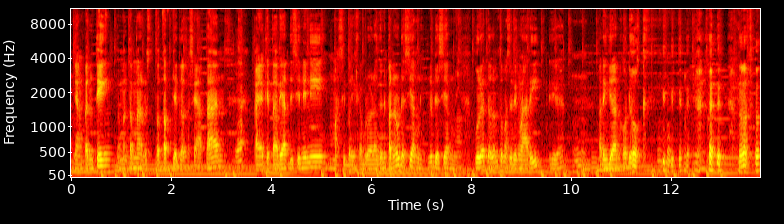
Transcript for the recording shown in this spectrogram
yang penting teman-teman harus tetap jaga kesehatan. Ya. kayak kita lihat di sini nih masih banyak yang berolahraga nih. Padahal udah siang nih ini udah siang nih. Gue lihat dalam tuh masih ada yang lari ya kan? Hmm. ada yang jalan kodok. Tuh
